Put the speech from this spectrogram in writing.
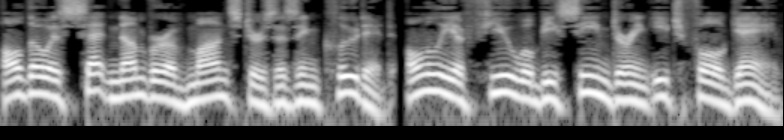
although a set number of monsters is included, only a few will be seen during each full game.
